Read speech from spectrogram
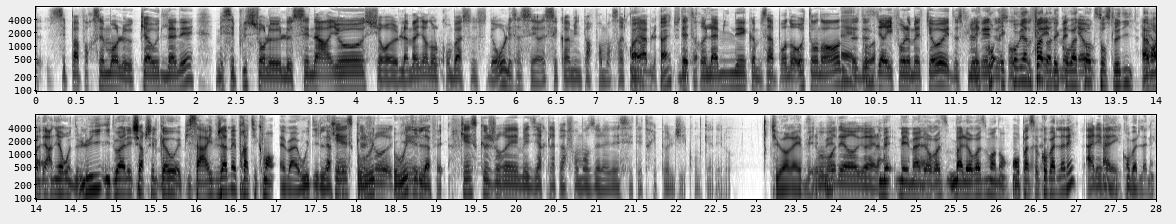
euh, c'est pas forcément le chaos de l'année, mais c'est plus sur le, le scénario, sur euh, la manière dont le combat se, se déroule. Et ça, c'est quand même une performance incroyable. Ouais, D'être laminé comme ça pendant autant de rounds, Eh, de, se dire il faut le mettre KO et de se Et, lever. co- de et combien de fois dans et les combats de boxe on se le dit Eh avant le dernier round? Lui, il doit aller chercher le KO et puis ça arrive jamais pratiquement. Et ben Wood il l'a fait. Qu'est-ce que Wood, il l'a fait. Qu'est-ce que j'aurais aimé dire que la performance de l'année, c'était Triple G contre Canelo? Tu aurais C'est aimé. le moment Mais, des regrets là. mais- mais malheureuse- malheureusement non. On passe au combat de l'année Allez, Allez, combat de l'année.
